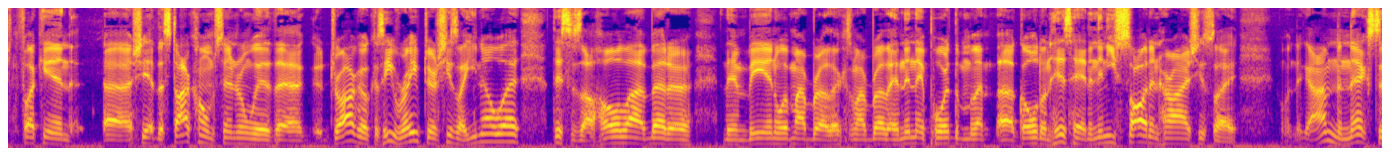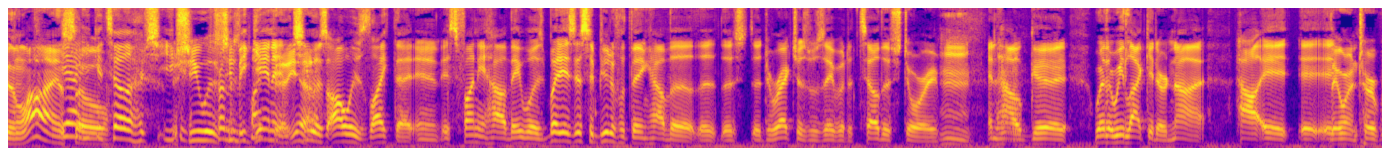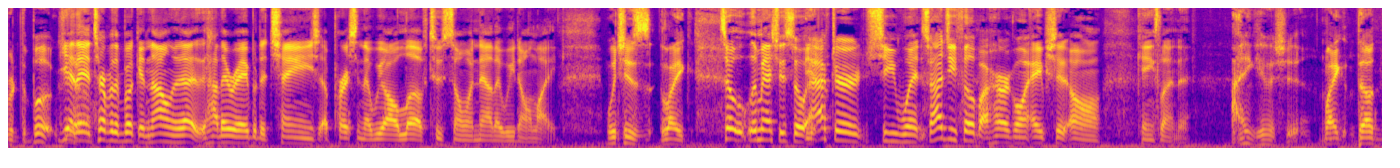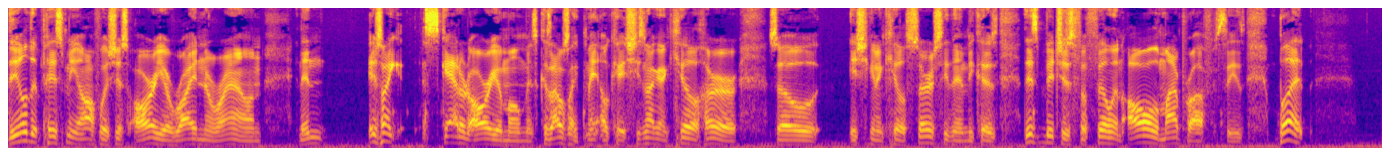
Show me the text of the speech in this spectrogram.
fucking uh, she had the Stockholm syndrome with uh, Drago because he raped her. She's like, you know what? This is a whole lot better than being with my brother because my brother. And then they poured the uh, gold on his head, and then you saw it in her eyes. She's like, well, nigga, I'm the next in line. Yeah, so you can tell her. She, you she was from the she's like beginning. that, She was always like that, and it's funny how they was. But it's just a beautiful thing how the the, the, the directors was able to tell this story Hmm. and how good, whether we like it or not, how it, it, it They were interpret the book. yeah, they interpret the book, and not only that, how they were able to change a person that we all love to someone now that we don't like. which is like So let me ask you: So Yeah. after she went, so how would you feel about her going ape shit on King's Landing? I didn't give a shit. Like the deal that pissed me off was just Arya riding around, and then it's like scattered Arya moments because I was like, man, okay, she's not gonna kill her, so is she gonna kill Cersei then? Because this bitch is fulfilling all of my prophecies, but.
